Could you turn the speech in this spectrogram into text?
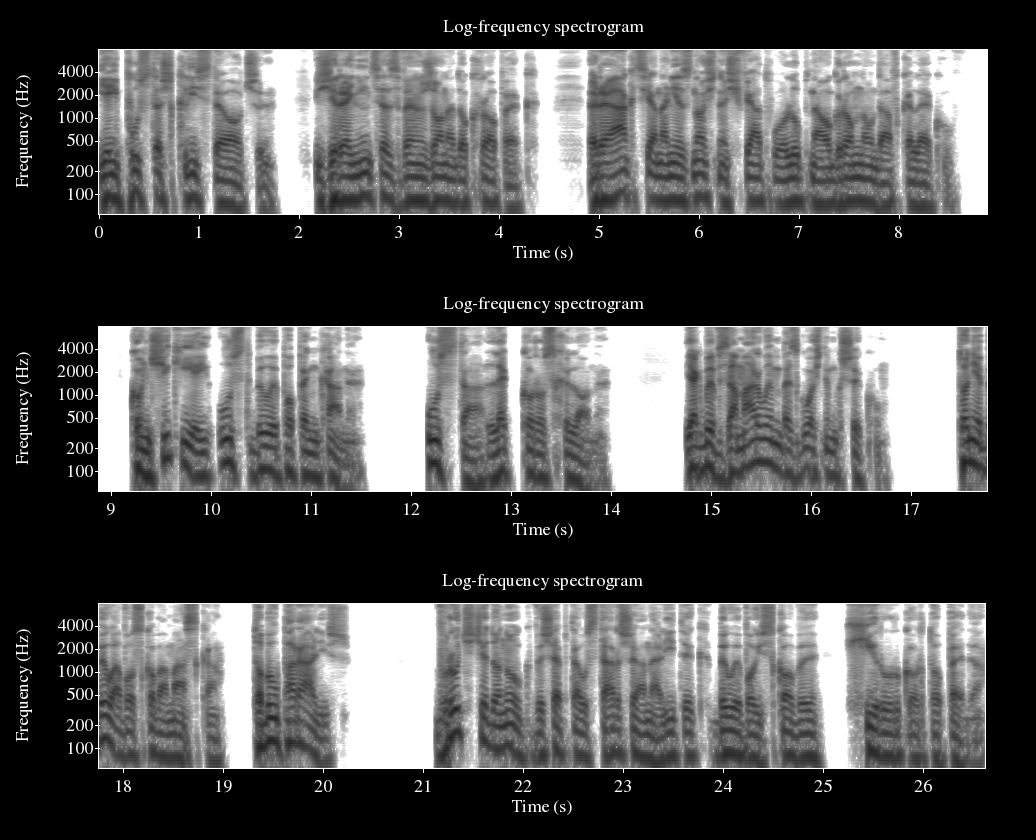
Jej puste, szkliste oczy. Źrenice zwężone do kropek. Reakcja na nieznośne światło lub na ogromną dawkę leków. Kąciki jej ust były popękane. Usta lekko rozchylone. Jakby w zamarłym, bezgłośnym krzyku. To nie była woskowa maska. To był paraliż. Wróćcie do nóg, wyszeptał starszy analityk, były wojskowy chirurg ortopeda.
